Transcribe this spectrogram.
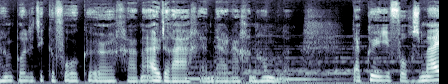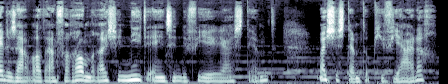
hun politieke voorkeuren gaan uitdragen en daarna gaan handelen. Daar kun je volgens mij dus aan wat aan veranderen als je niet eens in de vier jaar stemt, maar als je stemt op je verjaardag.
